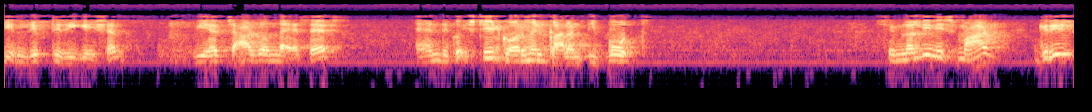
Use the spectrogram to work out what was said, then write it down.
in lift irrigation. We have charge on the assets and the state government guarantee both. Similarly, in smart grid,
